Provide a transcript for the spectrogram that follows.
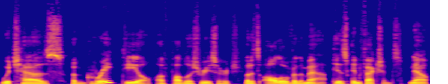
which has a great deal of published research, but it's all over the map, is infections. Now,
